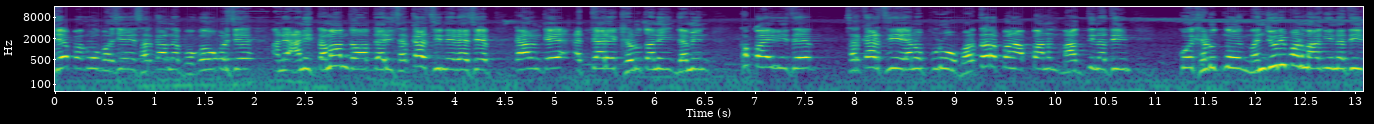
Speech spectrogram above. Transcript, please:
જે પગલું ભરશે એ સરકારને ભોગવવું પડશે અને આની તમામ જવાબદારી સરકારશ્રીને રહેશે. કારણ કે અત્યારે ખેડૂતોની જમીન કપાઈ રહી છે. સરકારશ્રી એનું પૂરું વળતર પણ આપવા માગતી નથી. કોઈ ખેડૂતનો મંજૂરી પણ માગી નથી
